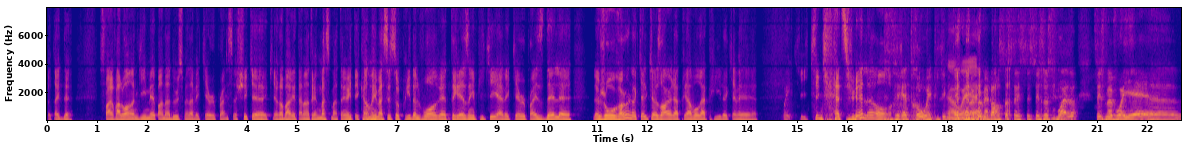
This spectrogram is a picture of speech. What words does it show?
peut-être de se faire valoir, entre guillemets, pendant deux semaines avec Carey Price. Je sais que, Robert est à l'entraînement ce matin, a été quand même assez surpris de le voir euh, très impliqué avec Carey Price dès le, jour 1, là, quelques heures après avoir appris qu'il avait. Oui. Qui, graduait, là. Je dirais trop impliqué, ah peut-être mais bon, ça, c'est juste moi, là. Tu sais, je me voyais, euh,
